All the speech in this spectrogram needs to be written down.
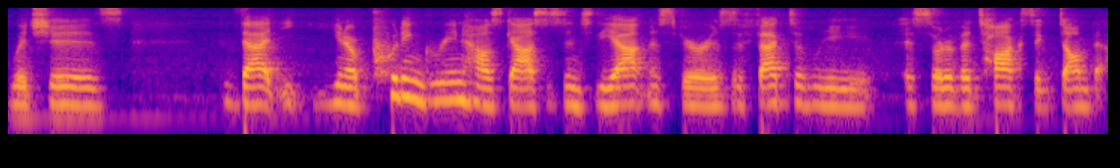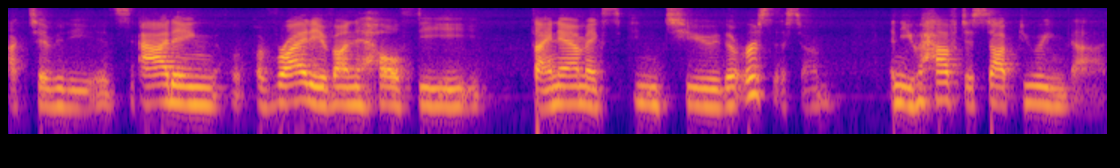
which is that you know putting greenhouse gases into the atmosphere is effectively a sort of a toxic dump activity. It's adding a variety of unhealthy dynamics into the earth system. And you have to stop doing that.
